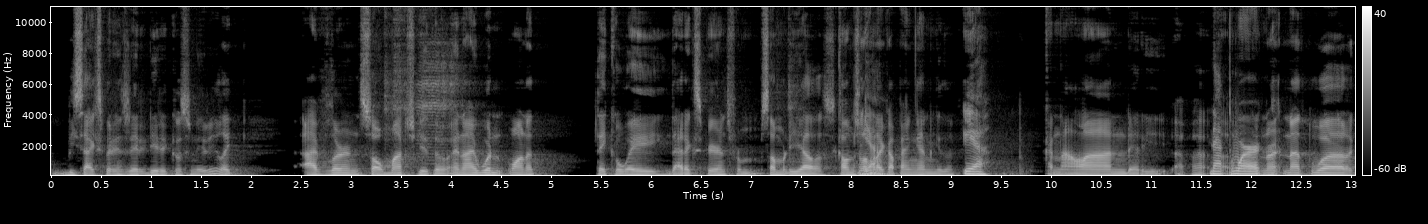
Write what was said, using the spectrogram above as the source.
bisa experience dari diriku sendiri like I've learned so much gitu. And I wouldn't want to take away that experience from somebody else. Kalau misalnya Yeah. mereka pengen gitu. Yeah. Kenalan dari apa uh, Network. net- network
